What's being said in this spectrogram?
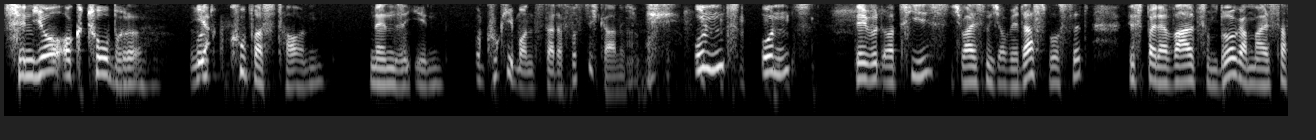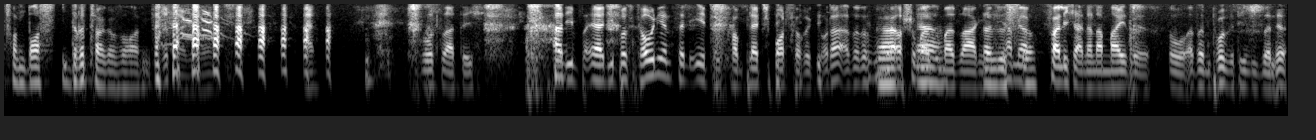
Senior Oktober und Ja. Cooperstown nennen sie ihn. Und Cookie Monster, das wusste ich gar nicht. Und, und David Ortiz, ich weiß nicht, ob ihr das wusstet, ist bei der Wahl zum Bürgermeister von Boston Dritter geworden. Dritter geworden. Großartig. Aber die, äh, die Bostonians sind eh komplett sportverrückt, oder? Also das muss Ja, man auch schon mal ja, so mal sagen. das Die ist haben ja so. völlig einen an der Meise, so, also im positiven Sinne.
